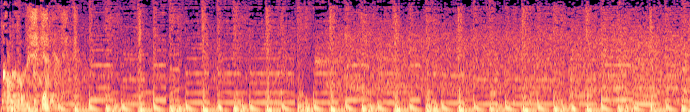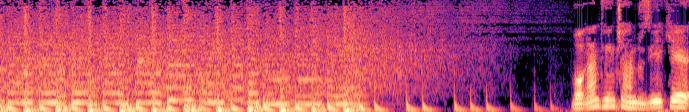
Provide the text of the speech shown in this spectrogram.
کاوشگر واقعا تو این چند روزی که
